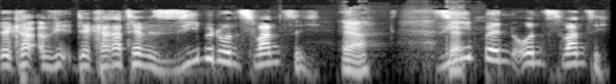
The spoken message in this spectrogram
der, der Charakter ist 27. Ja. 27.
